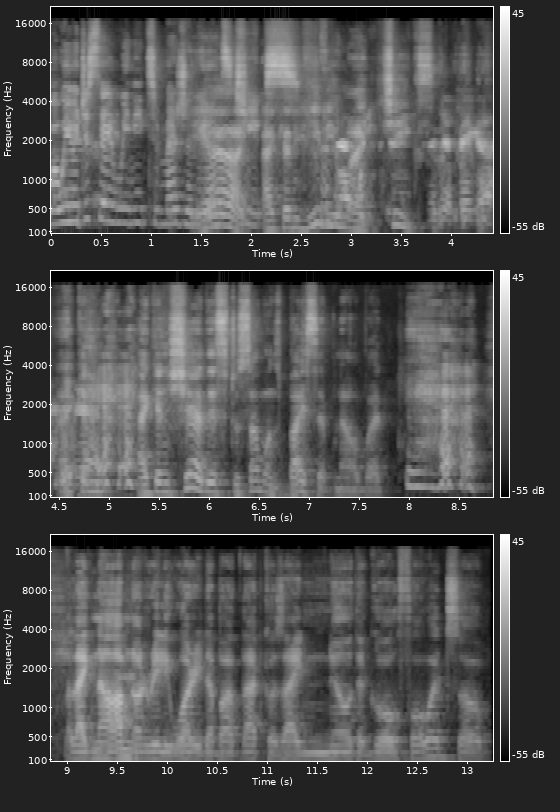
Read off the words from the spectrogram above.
Well, we were just saying we need to measure yeah, Leon's I, cheeks. I can give you my cheeks. They get bigger. I can I can share this to someone's bicep now, but yeah. like now I'm not really worried about that because I know the goal forward. So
